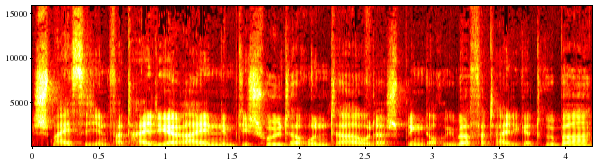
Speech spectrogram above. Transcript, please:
schmeißt sich in Verteidiger rein, nimmt die Schulter runter oder springt auch über Verteidiger drüber.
